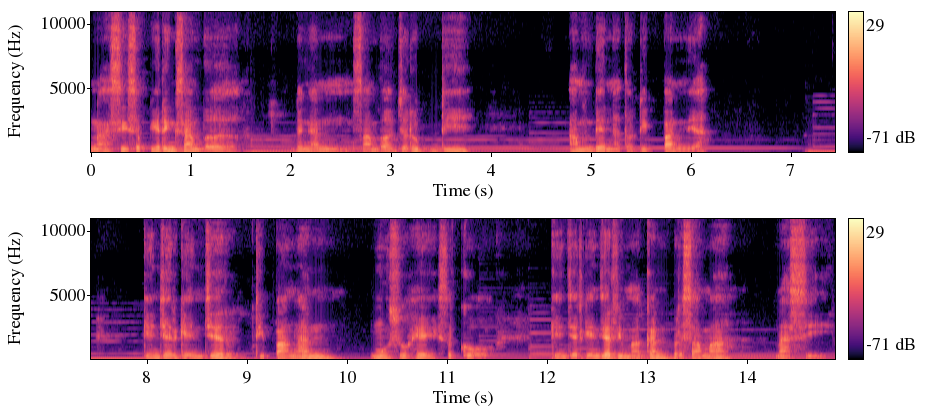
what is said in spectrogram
nasi sepiring sambal dengan sambal jeruk di amben atau dipan ya. Genjer-genjer dipangan musuhe sego. Genjer-genjer dimakan bersama nasi.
